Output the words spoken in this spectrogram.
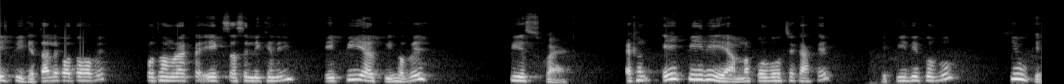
এই পিকে তাহলে কত হবে? প্রথমে আমরা একটা এক্স আছে লিখে নিই, এই পি আর পি হবে পি স্কোয়ার এখন এই পি দিয়ে আমরা করব হচ্ছে কাকে? এই পি দিয়ে করব কিউকে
